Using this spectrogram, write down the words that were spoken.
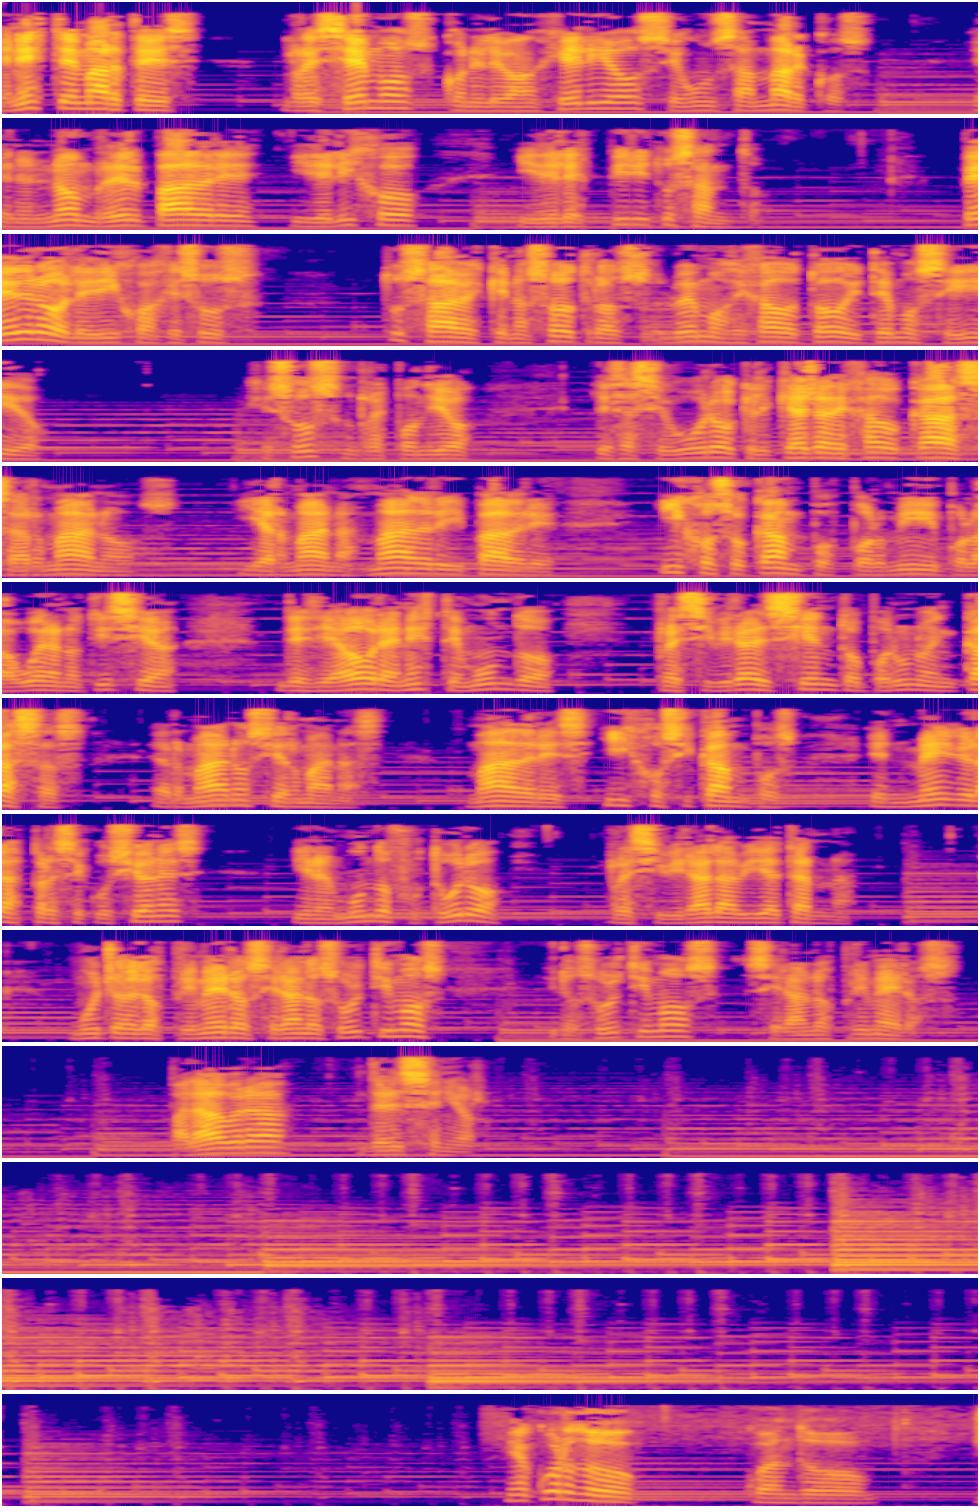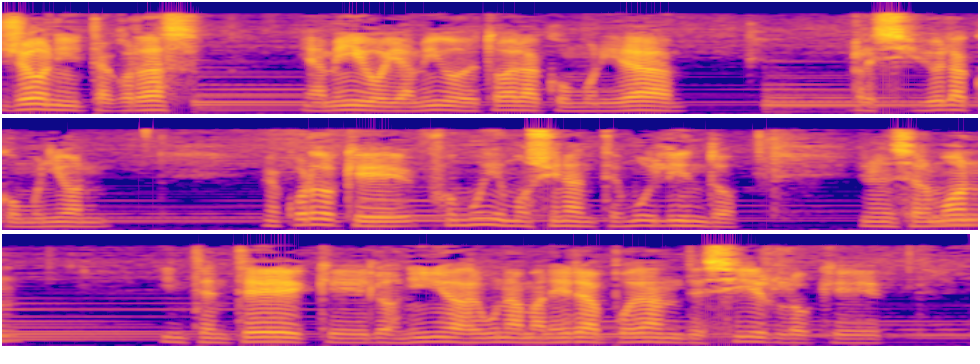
En este martes recemos con el Evangelio según San Marcos, en el nombre del Padre y del Hijo y del Espíritu Santo. Pedro le dijo a Jesús, Tú sabes que nosotros lo hemos dejado todo y te hemos seguido. Jesús respondió, Les aseguro que el que haya dejado casa, hermanos y hermanas, madre y padre, hijos o campos por mí y por la buena noticia, desde ahora en este mundo recibirá el ciento por uno en casas, hermanos y hermanas, madres, hijos y campos, en medio de las persecuciones, y en el mundo futuro recibirá la vida eterna. Muchos de los primeros serán los últimos, y los últimos serán los primeros. Palabra del Señor. Me acuerdo cuando Johnny, ¿te acordás? Mi amigo y amigo de toda la comunidad, recibió la comunión. Me acuerdo que fue muy emocionante, muy lindo. En el sermón intenté que los niños de alguna manera puedan decir lo que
